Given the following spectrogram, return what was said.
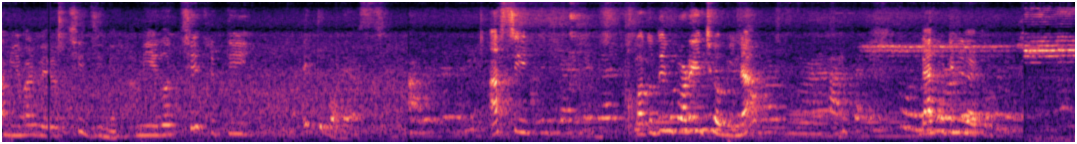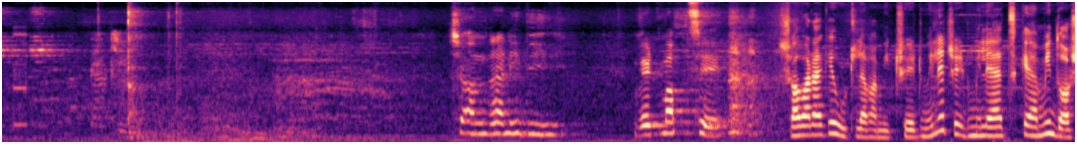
আমি এবার বেরোচ্ছি জিমে। আমি এগোচ্ছি তৃপ্তি একটু পরে আসছি। আসছি। কতদিন পরেই ছবি না? দেখো টিভি দেখো। চন্দ্রানিধি ওয়েট মাপছে। সবার আগে উঠলাম আমি ট্রেডমিলে ট্রেডমিলে আজকে আমি দশ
